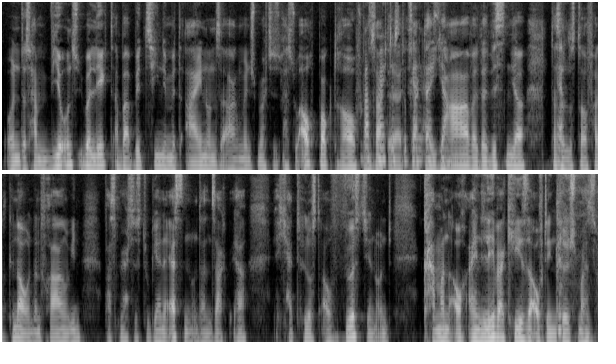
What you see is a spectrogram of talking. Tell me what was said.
Und das haben wir uns überlegt, aber beziehen ihn mit ein und sagen, Mensch, möchtest, hast du auch Bock drauf? Was und sagt möchtest er, sagt er ja, weil wir wissen ja, dass ja. er Lust drauf hat. Genau. Und dann fragen wir ihn, was möchtest du gerne essen? Und dann sagt er, ich hätte Lust auf Würstchen. Und kann man auch einen Leberkäse auf den Grill schmeißen?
